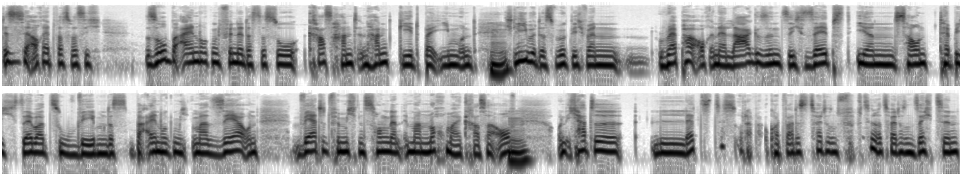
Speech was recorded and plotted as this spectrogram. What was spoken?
Das ist ja auch etwas, was ich so beeindruckend finde, dass das so krass Hand in Hand geht bei ihm. Und mhm. ich liebe das wirklich, wenn Rapper auch in der Lage sind, sich selbst ihren Soundteppich selber zu weben. Das beeindruckt mich immer sehr und wertet für mich den Song dann immer noch mal krasser auf. Mhm. Und ich hatte letztes, oder oh Gott, war das 2015 oder 2016?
